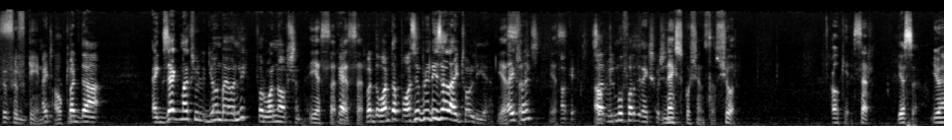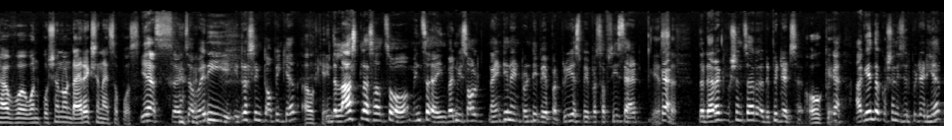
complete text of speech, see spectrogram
15. 15, Right. okay. But the exact marks will be given by only for one option. Yes, sir. Okay. Yes, sir. But the, what the possibilities are, I told you here. Yes, right, sir. friends? Yes. Okay. Sir, Okay. we'll move for the next question. Next question, sir. Sure. Okay, sir. Yes, sir. You have uh, one question on direction, I suppose. Yes, it's a very interesting topic here. Okay. In the last class also, means uh, in when we solved 19 and 20 paper, previous papers of CSAT, Yes, okay, sir. the direct questions are repeated, sir. Okay. Again, the question is repeated here.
